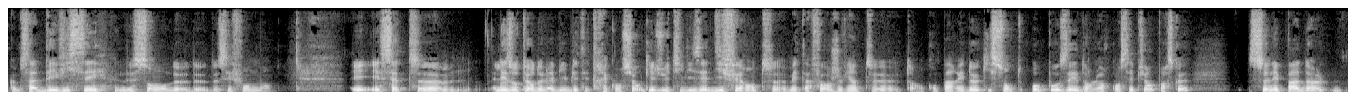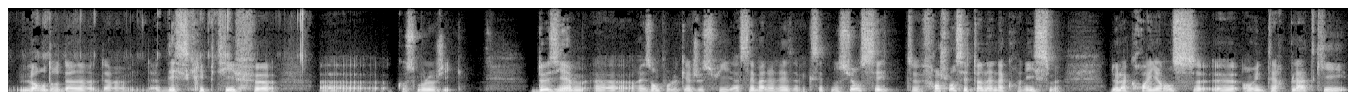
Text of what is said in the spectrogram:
comme ça dévissée de, son, de, de, de ses fondements. Et, et cette, euh, les auteurs de la Bible étaient très conscients qu'ils utilisaient différentes métaphores. Je viens t'en comparer deux qui sont opposées dans leur conception parce que ce n'est pas l'ordre d'un descriptif euh, euh, cosmologique. Deuxième euh, raison pour laquelle je suis assez mal à l'aise avec cette notion, c'est franchement c'est un anachronisme de la croyance en une Terre plate qui,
